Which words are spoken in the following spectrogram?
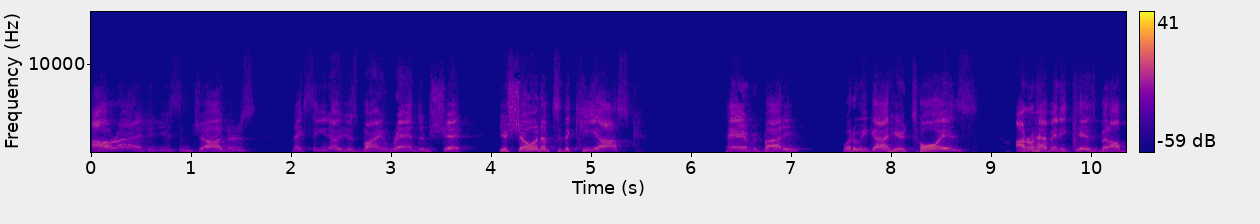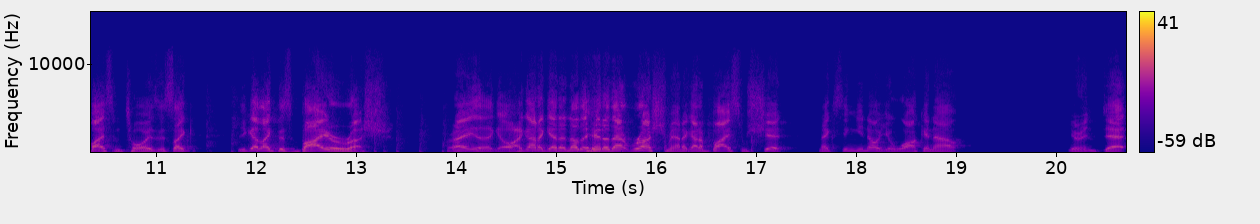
All right, I could use some joggers. Next thing you know, you're just buying random shit. You're showing up to the kiosk. Hey, everybody, what do we got here? Toys. I don't have any kids, but I'll buy some toys. It's like you got like this buyer rush, right? Like, oh, I gotta get another hit of that rush, man. I gotta buy some shit. Next thing you know, you're walking out. You're in debt.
